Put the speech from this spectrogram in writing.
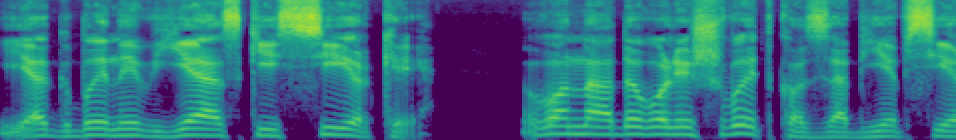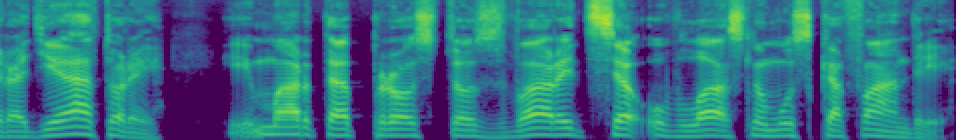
якби не в'язкі сірки. Вона доволі швидко заб'є всі радіатори, і Марта просто звариться у власному скафандрі.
